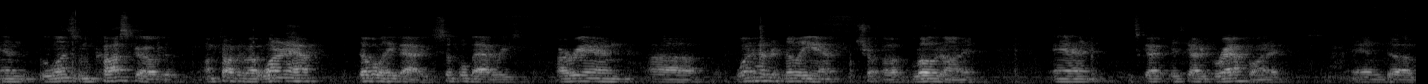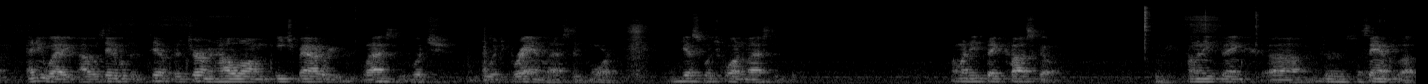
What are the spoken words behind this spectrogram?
And the ones from Costco, the- I'm talking about one and a half double A batteries, simple batteries. I ran uh, 100 milliamp uh, load on it, and it's got, it's got a graph on it. And uh, anyway, I was able to determine how long each battery lasted, which, which brand lasted more. Guess which one lasted? How many think Costco? How many think uh, Sam Club?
